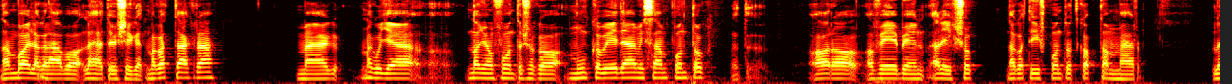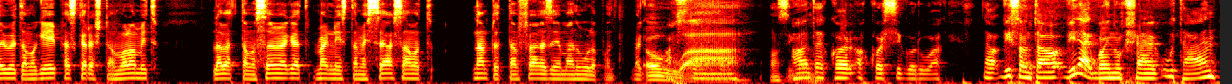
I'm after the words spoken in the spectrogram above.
nem baj, legalább a lehetőséget megadták rá. Meg, meg ugye nagyon fontosak a munkavédelmi szempontok. Hát arra a VB-n elég sok negatív pontot kaptam, mert leültem a géphez, kerestem valamit, levettem a szemüveget, megnéztem egy szerszámot, nem tettem fel, ezért már nulla pont. Meg Azt wow. Az igen. Hát akkor, akkor szigorúak. Na, viszont a világbajnokság után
